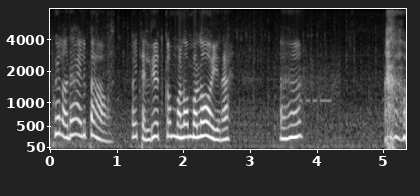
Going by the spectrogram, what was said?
เพื่อนเราได้หรือเปล่า เฮ้ยแต่เลือดก็มาล่อมมาล่ออยู่นะอ่าฮะอ้าว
